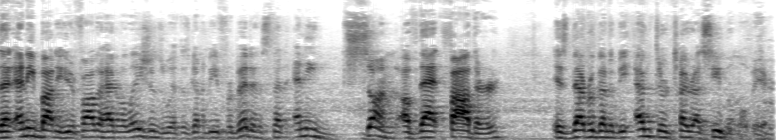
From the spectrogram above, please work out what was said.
that anybody who your father had relations with is going to be forbidden, so any son of that father is never going to be entered Tairasibim over here.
